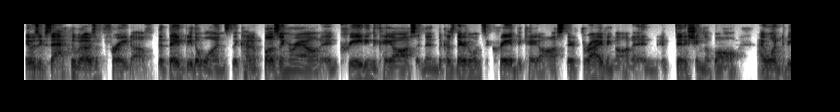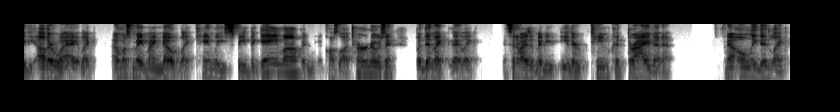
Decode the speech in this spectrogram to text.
It was exactly what I was afraid of that they'd be the ones that kind of buzzing around and creating the chaos. And then because they're the ones that created the chaos, they're thriving on it and, and finishing the ball. I wanted to be the other way. Like I almost made my note, like, can we speed the game up and cause a lot of turnovers? But then like that, like incentivize it, maybe either team could thrive in it. Not only did like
